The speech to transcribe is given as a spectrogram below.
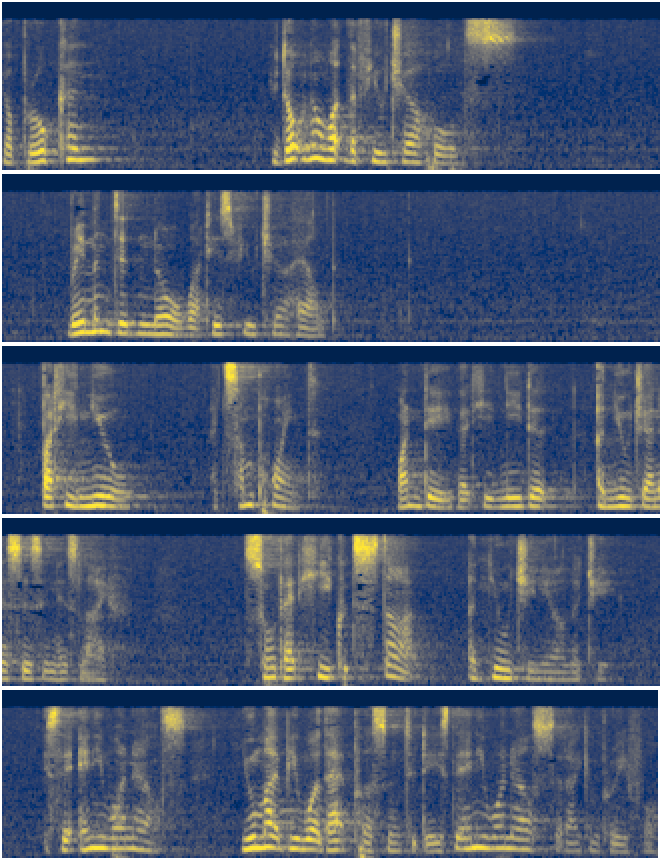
You're broken. You don't know what the future holds. Raymond didn't know what his future held. But he knew at some point, one day, that he needed a new Genesis in his life so that he could start a new genealogy. Is there anyone else? You might be what that person today. Is there anyone else that I can pray for?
